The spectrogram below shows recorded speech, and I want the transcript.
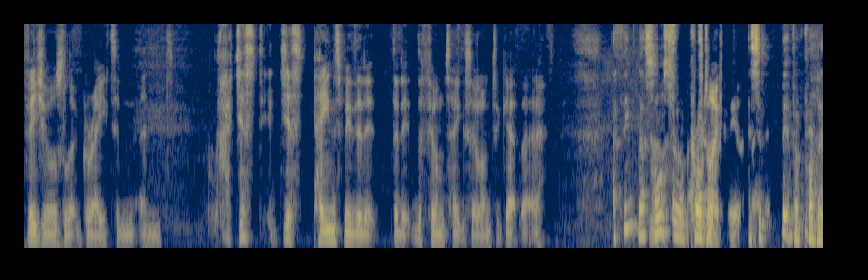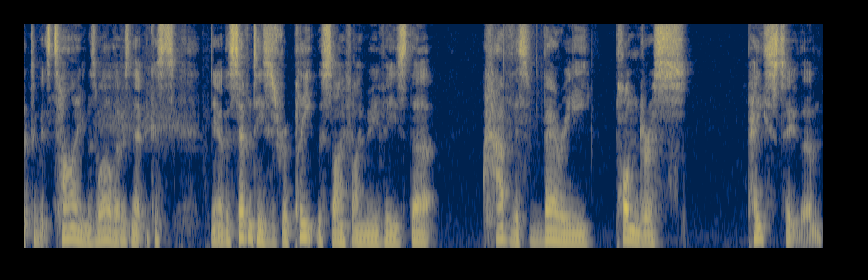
visuals look great, and and I just it just pains me that it that it the film takes so long to get there. I think that's That's- also a product. It's a bit of a product of its time as well, though, isn't it? Because you know the seventies is replete with sci-fi movies that have this very ponderous pace to them.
